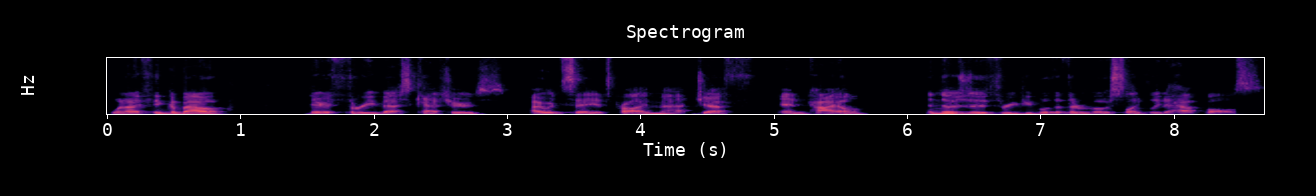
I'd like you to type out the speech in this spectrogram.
when I think about their three best catchers, I would say it's probably Matt, Jeff, and Kyle. And those are the three people that they're most likely to have balls.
